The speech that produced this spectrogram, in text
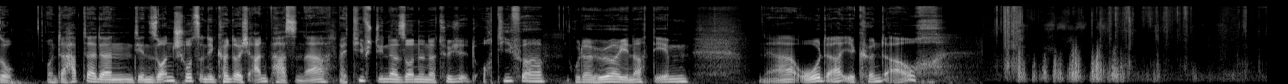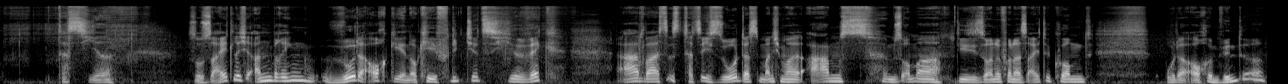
So, und da habt ihr dann den Sonnenschutz und den könnt ihr euch anpassen. Ja? Bei tiefstehender Sonne natürlich auch tiefer oder höher, je nachdem. Ja, oder ihr könnt auch das hier so seitlich anbringen würde auch gehen. Okay, fliegt jetzt hier weg. Aber es ist tatsächlich so, dass manchmal abends im Sommer die Sonne von der Seite kommt oder auch im Winter.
